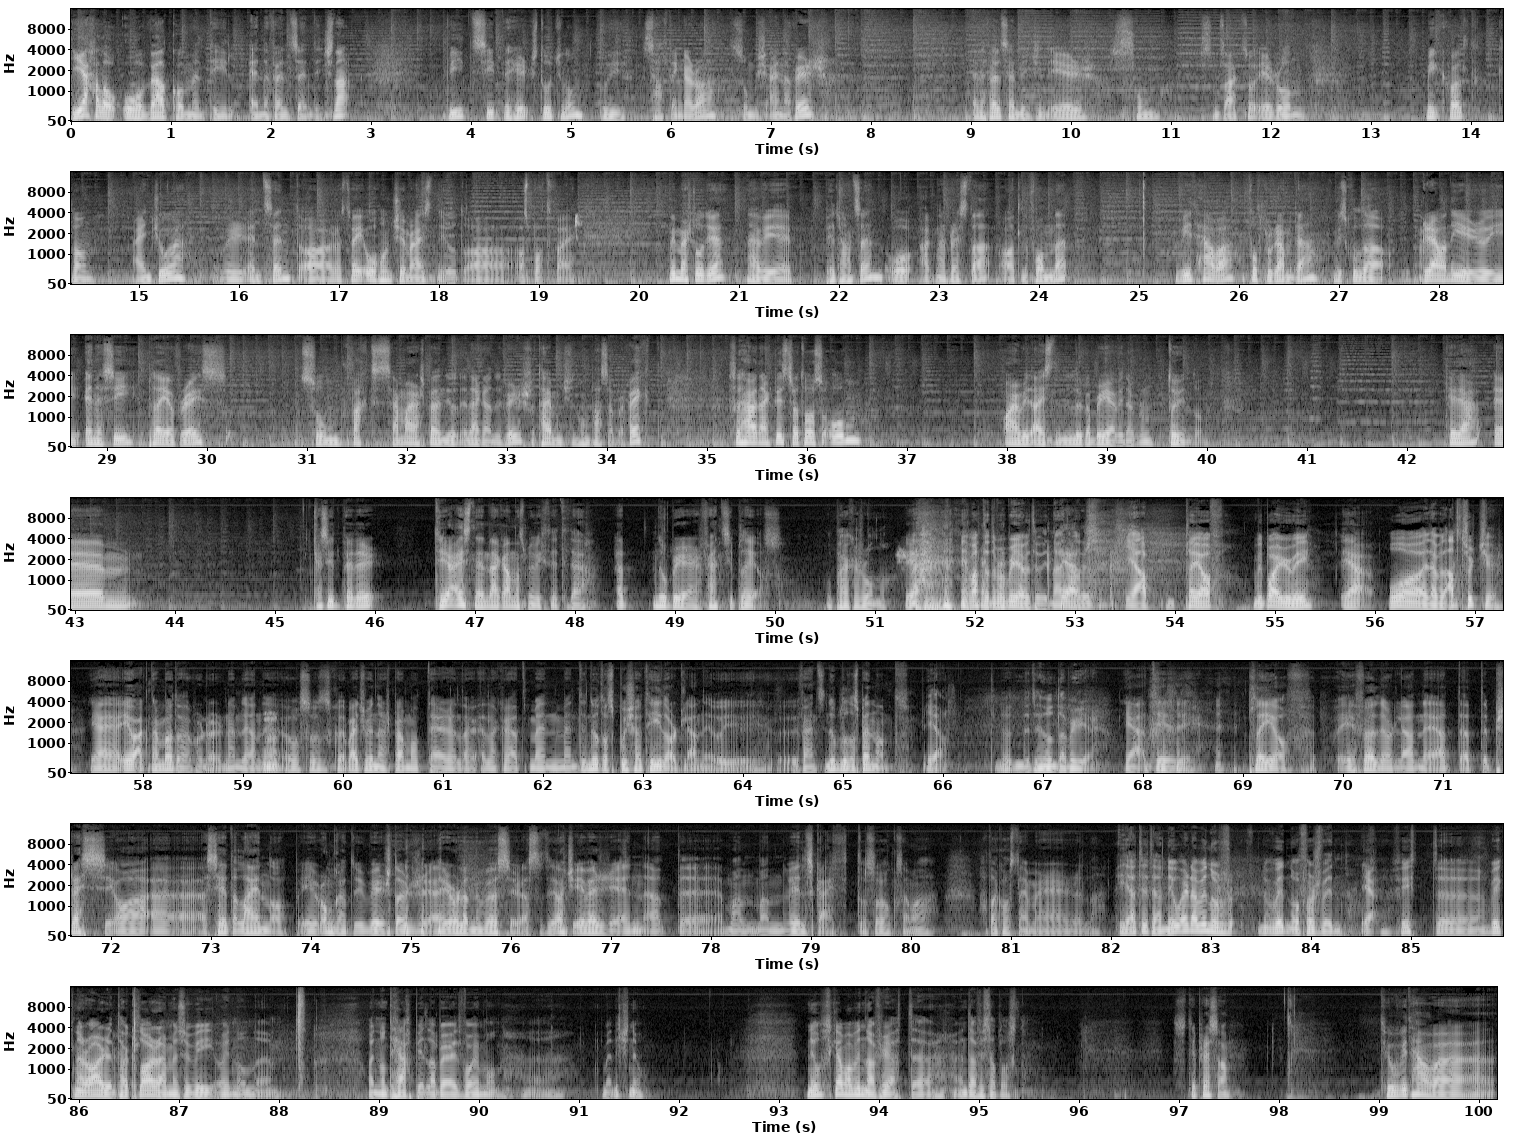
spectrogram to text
Ja, hallo og velkommen til NFL-sendingsna. Vi sitter her i studion i Saltengara, som ikke egnet før. NFL-sendingen er, som, som sagt, så er hun mye kvöld til han 21, og vi er endsendt av Rastvei, og hun kommer reisende ut av, av Spotify. Vi er med studiet, her vi Peter Hansen og Agnar Presta av telefonene, Vi har fått program i dag. Vi skulle grava ner i NSC Playoff Race som faktisk ser mer spennende ut enn jeg grann før, så timingen hun passer perfekt. Så her er en kristra til oss om og eisen Luka bria vid noen tøyndon. Til det, um, hva sier Peter? Til eisen er noe annet som er viktig til det, at nå blir det fancy playoffs. Og Packers rundt. Ja. Jeg vant at det var bria vi tøynd. Nei, ja, playoff vi bare vi. Ja. Og det var alt trutcher. Ja, ja. Jeg og Agnar møter hverandre, nemlig han. Mm. Og så vet ikke vinner spille mot der, eller, eller hva, men, men det er nå å pusher til ordentlig han i, i fancy. Nå blir det spennende. Ja, det er nå det blir Ja, det er det. Playoff. Jeg føler ordentlig at, at presset og å sette line-up er omgatt du blir større. Jeg er ordentlig nervøsere. Altså, det er ikke verre enn at uh, man, man vil skreft, og så også man Hatta kostar mer eller. Ja, är nu är det vi nog vinn och försvinn. Ja. Fitt uh, viknar Arden tar klara men så vi och någon uh, och någon tärp eller bara ett vojmon. Uh, men inte nu. Nu ska man vinna för att uh, ända första plats. Så det pressar. Tror vi det här var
